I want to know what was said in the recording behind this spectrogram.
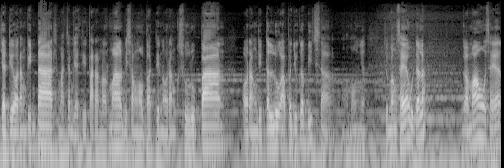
jadi orang pintar semacam jadi paranormal bisa ngobatin orang kesurupan orang ditelu apa juga bisa ngomongnya. Cuma saya udahlah nggak mau saya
